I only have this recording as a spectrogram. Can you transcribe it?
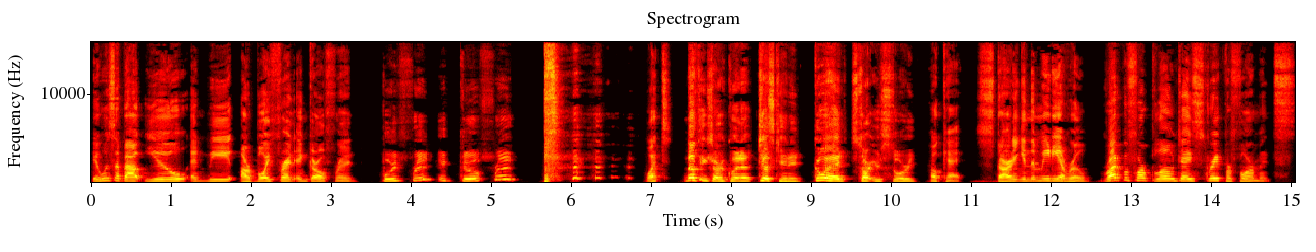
It was about you and me, our boyfriend and girlfriend. Boyfriend and girlfriend? What? Nothing, Sharquetta. Just kidding. Go ahead, start your story. Okay, starting in the media room, right before Bloanjay's street performance.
